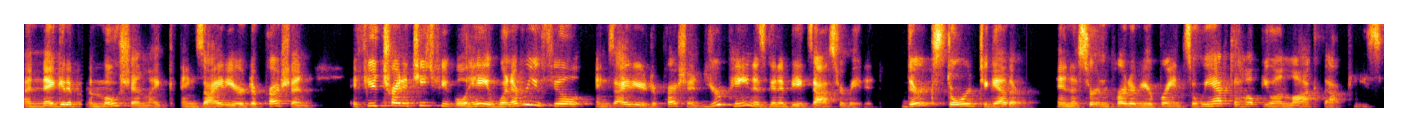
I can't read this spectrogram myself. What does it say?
a negative emotion like anxiety or depression, if you try to teach people, hey, whenever you feel anxiety or depression, your pain is going to be exacerbated. They're stored together in a certain part of your brain. So we have to help you unlock that piece.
